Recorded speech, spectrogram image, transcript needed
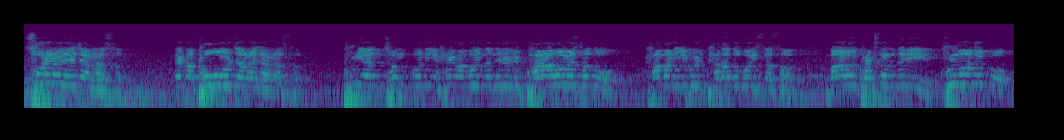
소리를 내지 않았어. 내가 복음을 전하지 않았어. 불의한 정권이 행하고 있는 일을 바라보면서도 가만히 입을 닫아두고 있어서 많은 백성들이 굶어 죽고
